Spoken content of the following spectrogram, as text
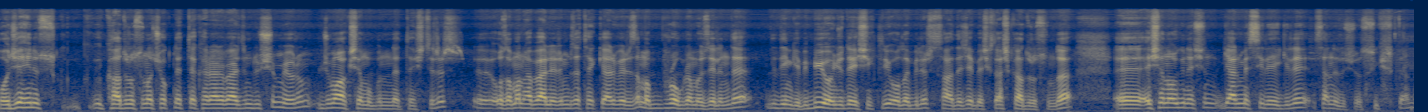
hoca henüz kadrosuna çok net de karar verdiğini düşünmüyorum. Cuma akşamı bunu netleştirir. Ee, o zaman haberlerimize tekrar veririz ama bu program özelinde dediğim gibi bir oyuncu değişikliği olabilir sadece Beşiktaş kadrosunda. Ee, Eşenol Güneş'in gelmesiyle ilgili sen ne düşünüyorsun Gürkan?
